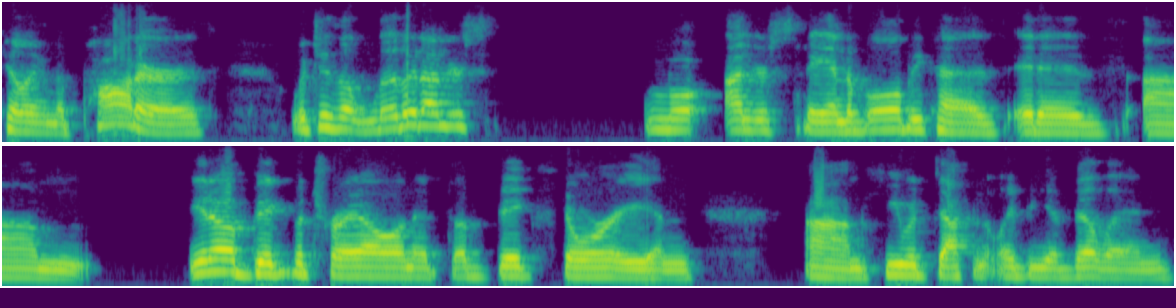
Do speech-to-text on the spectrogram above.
killing the Potters, which is a little bit under, more understandable because it is um, you know a big betrayal and it's a big story and um, he would definitely be a villain.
